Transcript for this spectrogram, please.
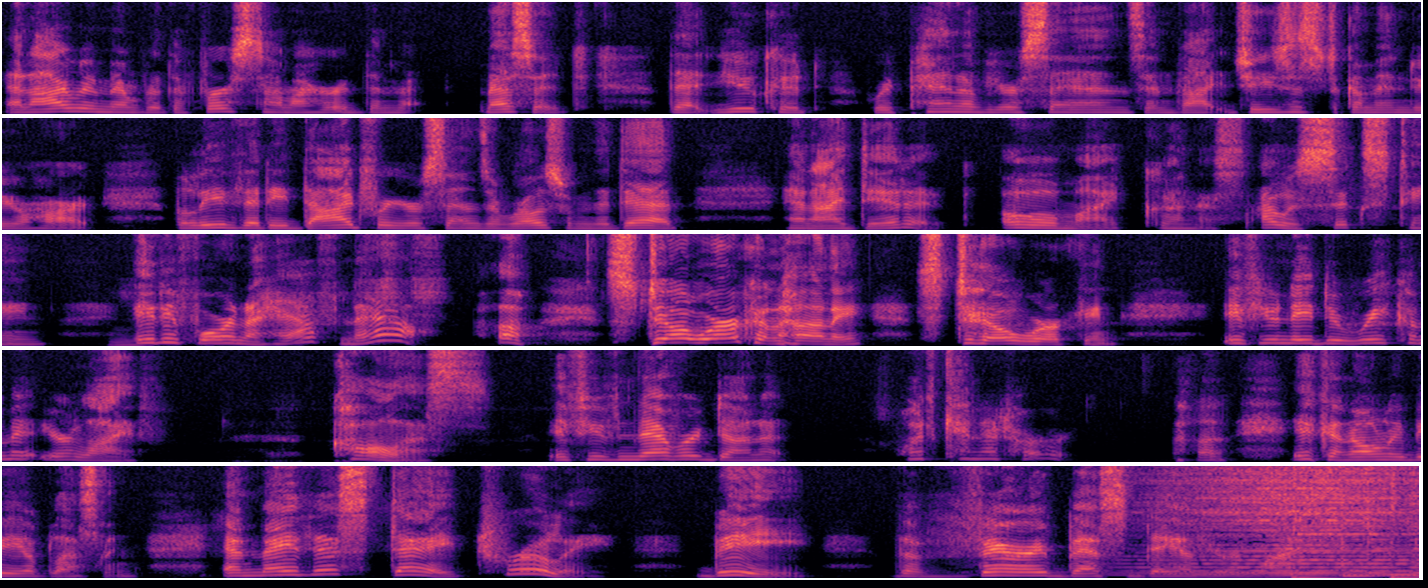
And I remember the first time I heard the message that you could repent of your sins, invite Jesus to come into your heart, believe that he died for your sins and rose from the dead. And I did it. Oh my goodness. I was 16, mm. 84 and a half now. Oh, still working, honey. Still working. If you need to recommit your life, call us. If you've never done it, what can it hurt? it can only be a blessing. And may this day truly be the very best day of your life.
